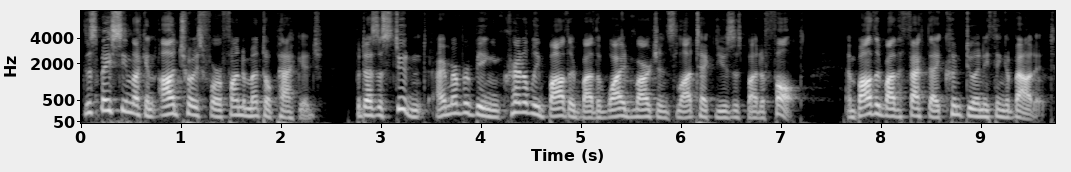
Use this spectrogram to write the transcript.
This may seem like an odd choice for a fundamental package, but as a student, I remember being incredibly bothered by the wide margins LaTeX uses by default, and bothered by the fact that I couldn't do anything about it.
